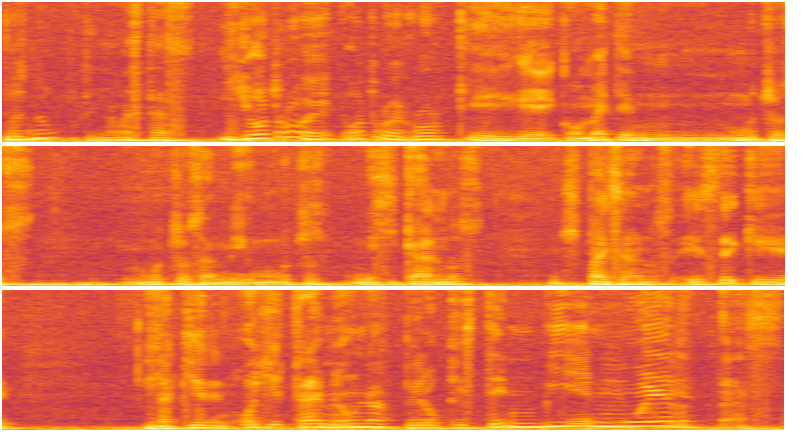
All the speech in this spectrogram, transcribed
pues no, porque no estás. Y otro, eh, otro error que cometen muchos, muchos amigos, muchos mexicanos, muchos paisanos, es de que la quieren, oye, tráeme una, pero que estén bien muertas,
